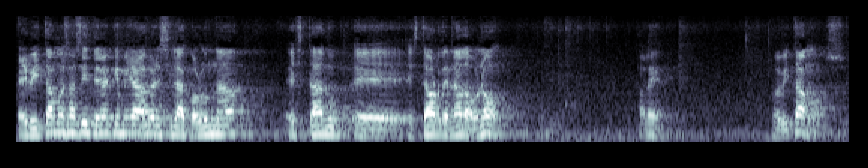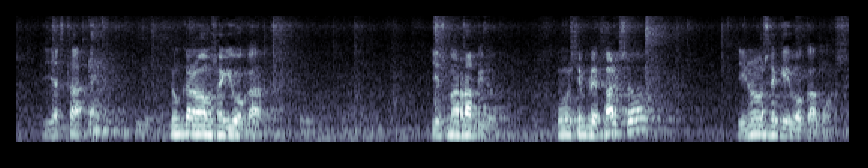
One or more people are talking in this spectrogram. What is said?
evitamos así tener que mirar a ver si la columna está, eh, está ordenada o no. ¿Vale? Lo evitamos y ya está. Nunca nos vamos a equivocar. Y es más rápido. Ponemos siempre falso y no nos equivocamos.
